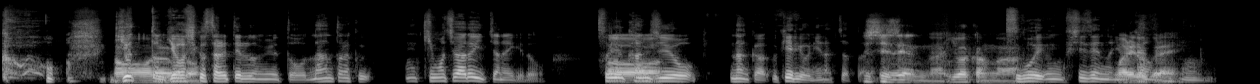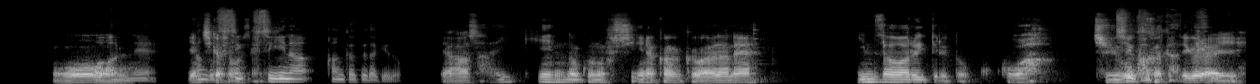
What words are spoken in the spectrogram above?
こうギュッと凝縮されてるのを見るとなんとなくうん気持ち悪いじゃないけどそういう感じをなんか受けるようになっちゃった。ーね、不自然な違和感がすごい、うん、不自然な生まれるぐらい。うん、おー。あるね。現地化しまなんか不思議な感覚だけど。いやー最近のこの不思議な感覚はあれだね。銀座を歩いてると、ここは中国かってぐらい、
